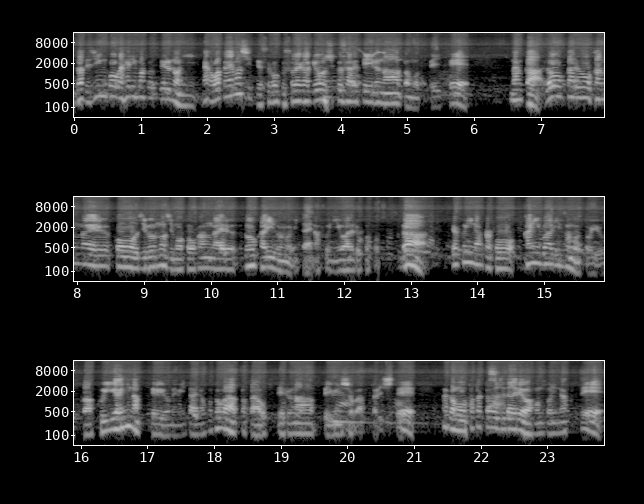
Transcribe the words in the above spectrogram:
だって人口が減りまくってるのに、なんか和歌山市ってすごくそれが凝縮されているなと思っていて、なんか、ローカルを考える、こう、自分の地元を考える、ローカリズムみたいな風に言われることが、逆になんかこう、カニバリズムというか、食い合いになってるよねみたいなことが多々起きてるなっていう印象があったりして、なんかもう戦う時代では本当になくて、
